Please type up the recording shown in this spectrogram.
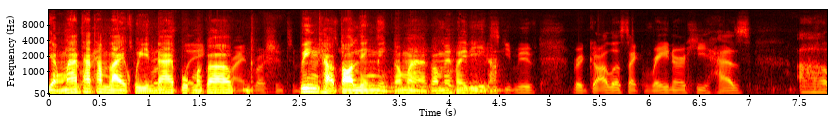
อย่างมากถ้าทำลายควีนได้ปุ๊บมันก็วิ่งแถวตอนเลียงหมิงเข้ามาก็ไม่ค่อยดีเนาะ regardless like Rainer he has uh,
